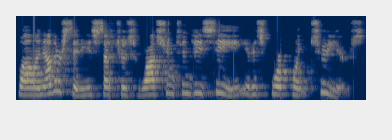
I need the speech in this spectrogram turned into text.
while in other cities such as Washington, D.C., it is 4.2 years.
